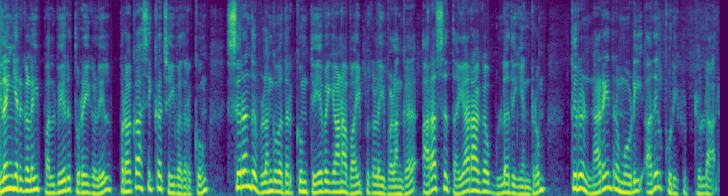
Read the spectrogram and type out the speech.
இளைஞர்களை பல்வேறு துறைகளில் பிரகாசிக்க செய்வதற்கும் சிறந்து விளங்குவதற்கும் தேவையான வாய்ப்புகளை வழங்க அரசு தயாராக உள்ளது என்றும் திரு. நரேந்திர மோடி அதில் குறிப்பிட்டுள்ளார்.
